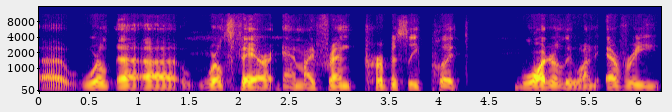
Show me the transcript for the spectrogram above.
uh, World uh, uh, World's Fair, and my friend purposely put Waterloo on every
